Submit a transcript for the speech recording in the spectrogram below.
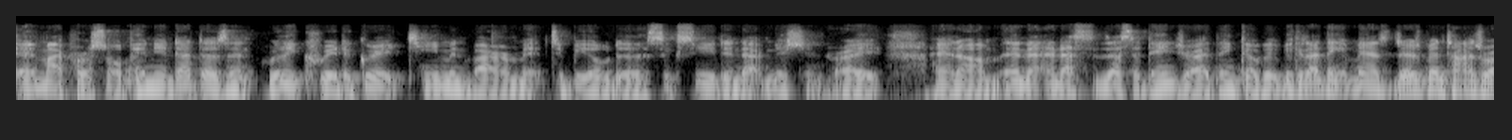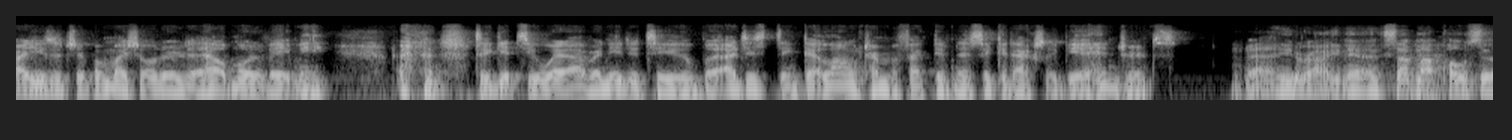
in my personal opinion, that doesn't really create a great team environment to be able to succeed in that mission, right? And um and and that's that's a danger I think of it because I think it man, there's been times where I use a chip on my shoulder to help motivate me to get to wherever I needed to, but I just think that long term effectiveness, it could actually be a hindrance. Yeah, you're right. Yeah, something I posted,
